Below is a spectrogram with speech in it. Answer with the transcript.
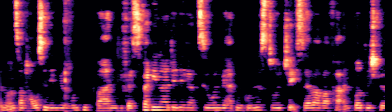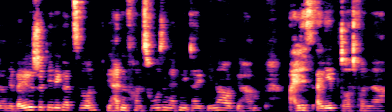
in unserem Haus, in dem wir wohnten, waren die Westberliner Delegation, wir hatten Bundesdeutsche, ich selber war verantwortlich für eine belgische Delegation, wir hatten Franzosen, wir hatten Italiener und wir haben alles erlebt dort von der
